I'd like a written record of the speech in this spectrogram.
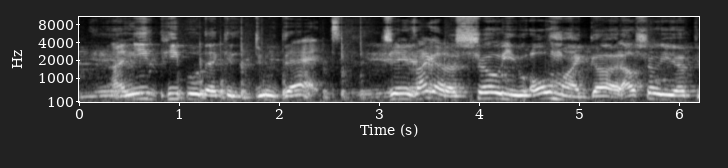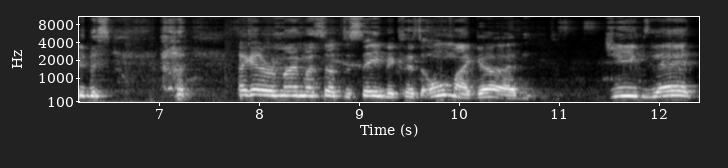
I need people that can do that. James, I gotta show you. Oh my god. I'll show you after this. I gotta remind myself to it because, oh my god. James, that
